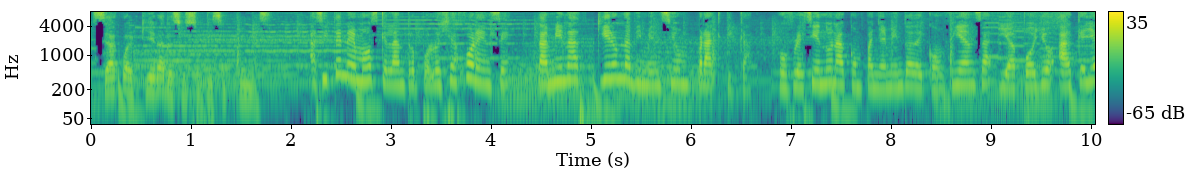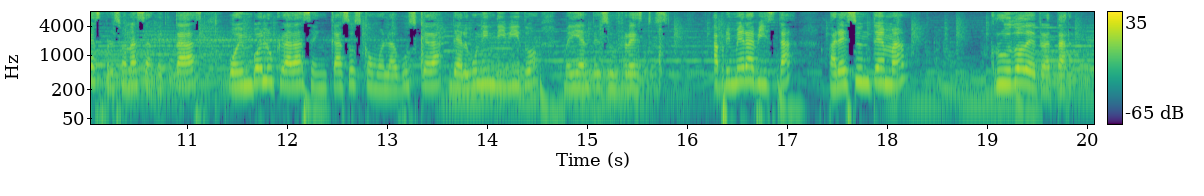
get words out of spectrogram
sea cualquiera de sus subdisciplinas. Así tenemos que la antropología forense también adquiere una dimensión práctica, ofreciendo un acompañamiento de confianza y apoyo a aquellas personas afectadas o involucradas en casos como la búsqueda de algún individuo mediante sus restos. A primera vista, parece un tema crudo de tratar,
